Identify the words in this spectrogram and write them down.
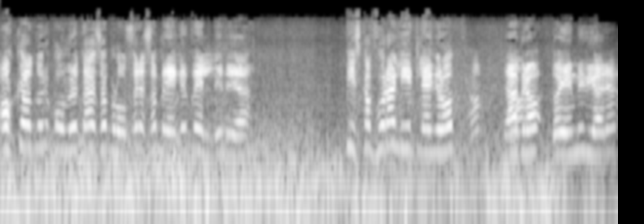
Akkurat når du kommer ut her, så blåser det som regel veldig mye. Vi skal få deg litt lenger opp. Ja, det er bra. Da går vi videre.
